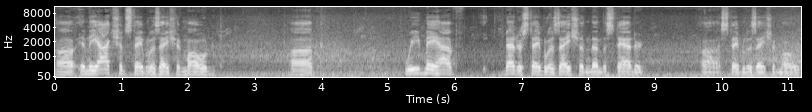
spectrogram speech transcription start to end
uh, in the action stabilization mode uh, we may have better stabilization than the standard uh, stabilization mode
